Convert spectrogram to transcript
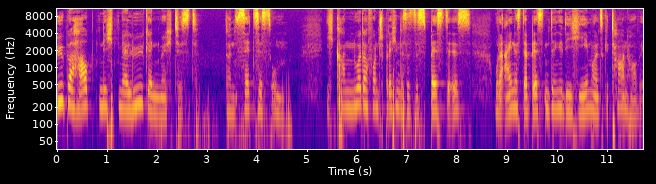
überhaupt nicht mehr lügen möchtest, dann setz es um. Ich kann nur davon sprechen, dass es das Beste ist oder eines der besten Dinge, die ich jemals getan habe.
